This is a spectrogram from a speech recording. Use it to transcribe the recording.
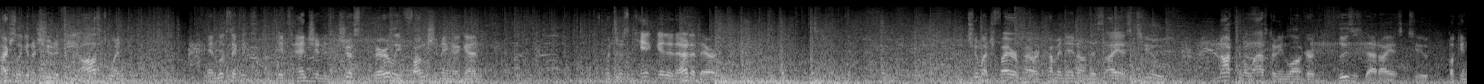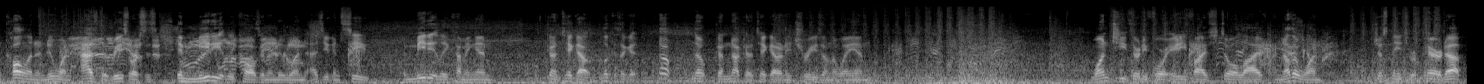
Actually gonna shoot at the Ostwind. And looks like its, its engine is just barely functioning again. But just can't get it out of there too much firepower coming in on this IS-2. Not going to last any longer. Loses that IS-2, but can call in a new one. Has the resources. Immediately calls in a new one, as you can see. Immediately coming in. Going to take out. Look, like it. Nope, nope. I'm not going to take out any trees on the way in. One T-34-85 still alive. Another one just needs repaired up.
